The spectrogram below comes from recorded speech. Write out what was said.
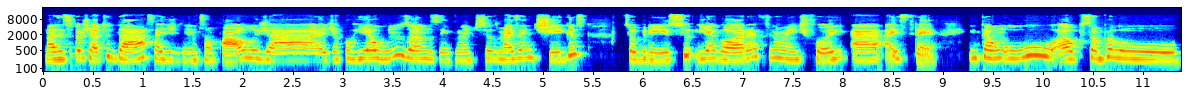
mas esse projeto da sede em São Paulo já, já corria há alguns anos, assim, notícias mais antigas, sobre isso e agora finalmente foi a, a estreia. Então, o, a opção pelo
